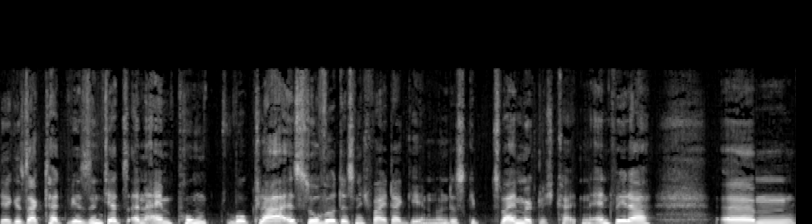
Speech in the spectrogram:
der gesagt hat, wir sind jetzt an einem Punkt, wo klar ist, so wird es nicht weitergehen. Und es gibt zwei Möglichkeiten. Entweder ähm,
